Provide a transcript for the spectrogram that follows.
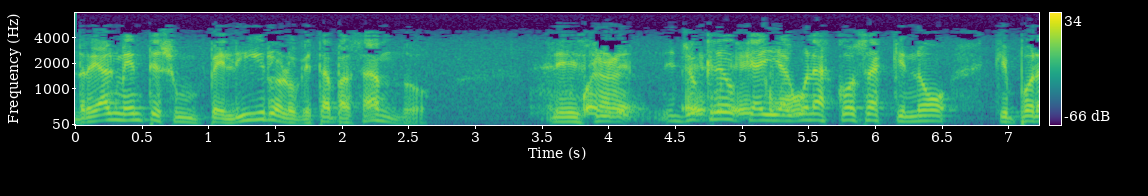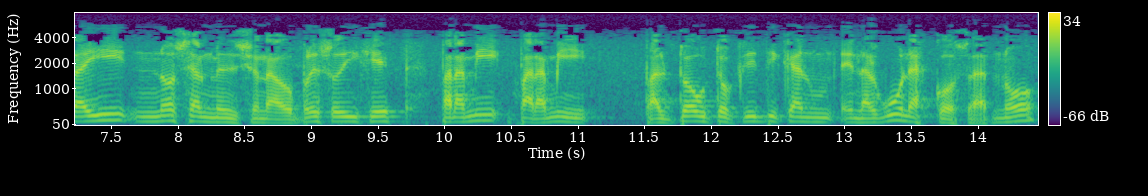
realmente es un peligro lo que está pasando. yo creo que hay algunas cosas que no que por ahí no se han mencionado. Por eso dije, para mí, para mí faltó autocrítica en, algunas cosas, ¿no?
